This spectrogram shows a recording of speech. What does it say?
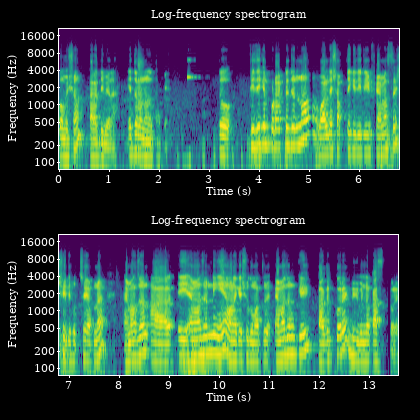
কমিশন তারা দিবে না। এ ধরনের থাকে। তো ফিজিক্যাল প্রোডাক্টের জন্য ওয়ার্ল্ডের সব থেকে যেটি ফেমাস সেটি হচ্ছে আপনার অ্যামাজন আর এই অ্যামাজন নিয়ে অনেকে শুধুমাত্র অ্যামাজনকেই টার্গেট করে, বিভিন্ন কাজ করে।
